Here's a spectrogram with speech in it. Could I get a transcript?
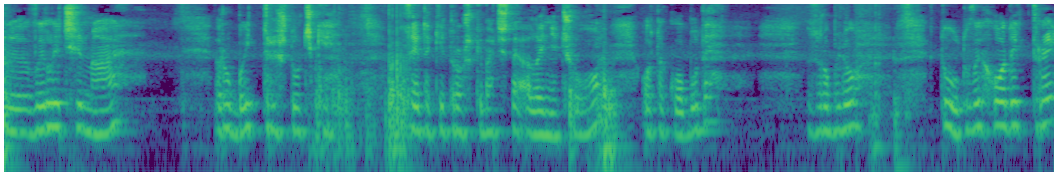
величина робити три штучки. Це такі трошки, бачите, але нічого. Отако буде. Зроблю. Тут виходить три,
